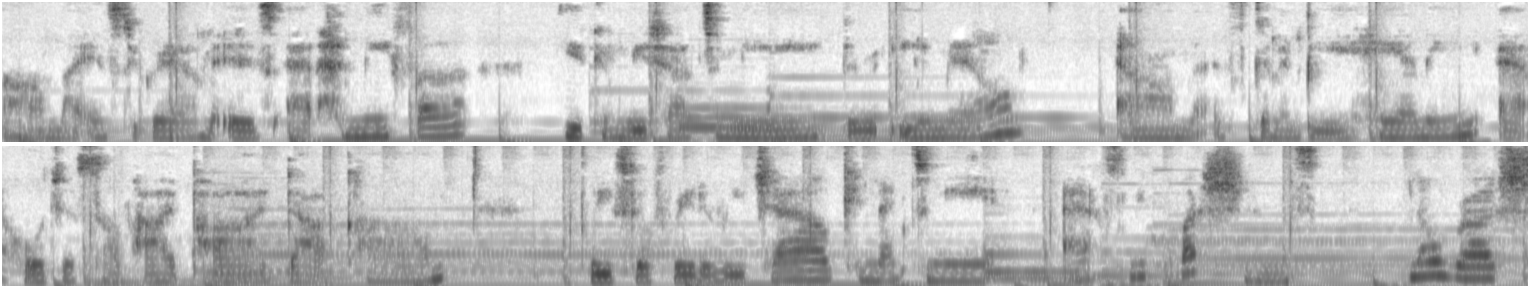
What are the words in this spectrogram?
Um, my Instagram is at Hanifa you can reach out to me through email. Um, it's going to be Hanny at holdyourselfhighpod.com. Please feel free to reach out, connect to me, ask me questions. No rush,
